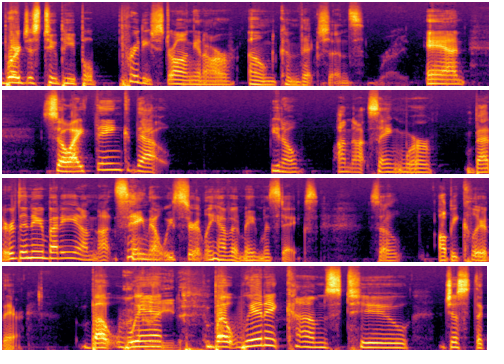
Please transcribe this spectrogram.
we're just two people pretty strong in our own convictions. Right. And so I think that, you know, I'm not saying we're better than anybody. I'm not saying that we certainly haven't made mistakes. So I'll be clear there. But when Agreed. but when it comes to just the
